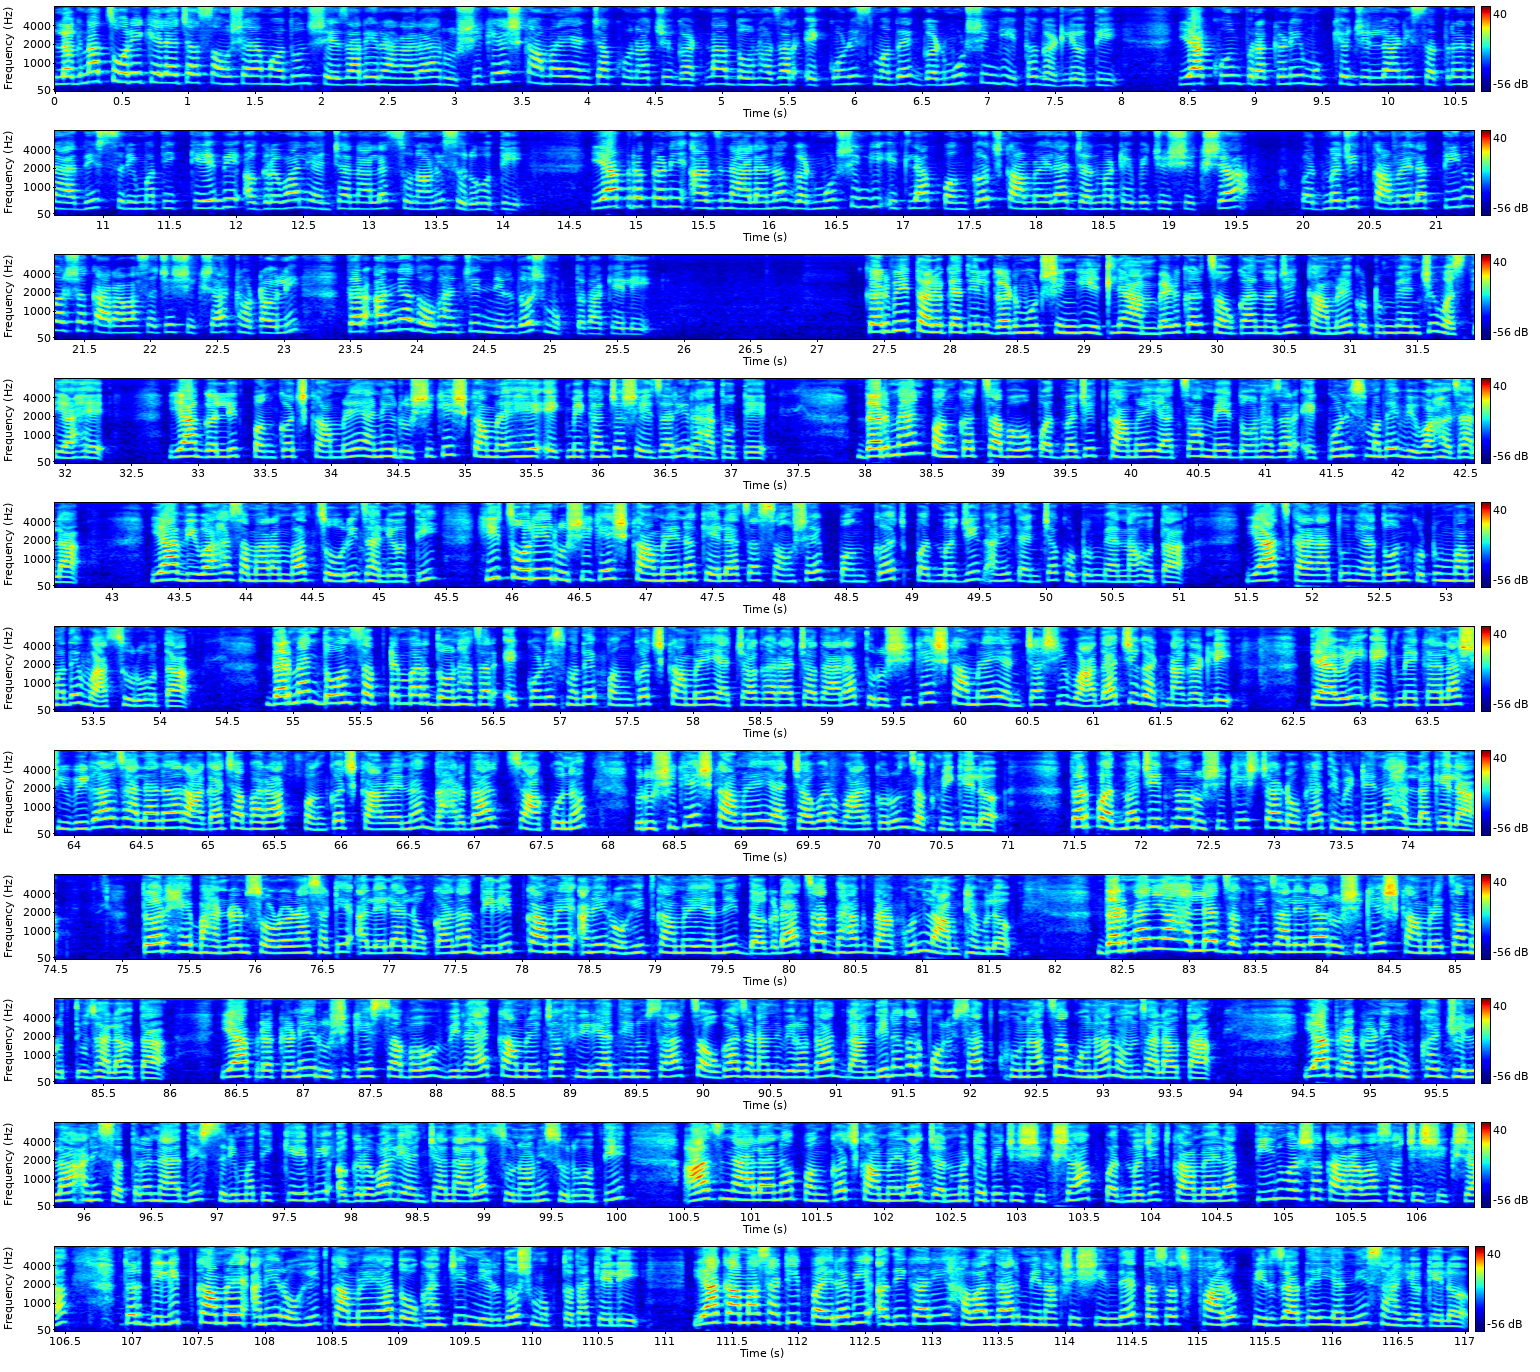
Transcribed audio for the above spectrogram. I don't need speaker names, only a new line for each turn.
लग्नात चोरी केल्याच्या संशयामधून शेजारी राहणाऱ्या ऋषिकेश कांबळे यांच्या खुनाची घटना दोन हजार एकोणीसमध्ये गडमुडशिंगी इथं घडली होती. या खून प्रकरणी मुख्य जिल्हा आणि सत्र न्यायाधीश श्रीमती के बी अग्रवाल यांच्या न्यायालयात सुनावणी सुरू होती. या प्रकरणी आज न्यायालयानं गडमुडशिंगी इथल्या पंकज कांबळेला जन्मठेपेची शिक्षा पद्मजित कांबळेला तीन वर्ष कारावासाची शिक्षा ठोठावली तर अन्य दोघांची निर्दोष मुक्तता केली. करवी तालुक्यातील गडमुडशिंगी इथल्या आंबेडकर चौकानजीक कांबळे कुटुंबियांची वस्ती आहे. या गल्लीत पंकज कांबळे आणि ऋषिकेश कांबळे हे एकमेकांच्या शेजारी राहत होते. दरम्यान पंकजचा भाऊ पद्मजित कांबळे याचा मे दोन हजार एकोणीसमध्ये विवाह झाला. या विवाह समारंभात चोरी झाली होती. ही चोरी ऋषिकेश कांबळेनं केल्याचा संशय पंकज पद्मजित आणि त्यांच्या कुटुंबियांना होता. याच कारणातून या दोन कुटुंबामध्ये वाद सुरू होता. दरम्यान दोन सप्टेंबर दोन हजार एकोणीसमध्ये पंकज कांबळे याच्या घराच्या दारात ऋषिकेश कांबळे यांच्याशी वादाची घटना घडली. त्यावेळी एकमेकाला शिवीगाळ झाल्यानं रागाच्या भरात पंकज कांबळेनं धारदार चाकूनं ऋषिकेश कांबळे याच्यावर वार करून जखमी केलं. तर पद्मजितनं ऋषिकेशच्या डोक्यात विटेनं हल्ला केला. तर हे भांडण सोडवण्यासाठी आलेल्या लोकांना दिलीप कांबळे आणि रोहित कांबळे यांनी दगडाचा धाक दाखवून लांब ठेवलं. दरम्यान या हल्ल्यात जखमी झालेल्या ऋषिकेश कांबळेचा मृत्यू झाला होता. या प्रकरणी ऋषिकेशचा भाऊ विनायक कांबळेच्या फिर्यादीनुसार चौघा जणांविरोधात गांधीनगर पोलिसात खुनाचा गुन्हा नोंद झाला होता. या प्रकरणी मुख्य जिल्हा आणि सत्र न्यायाधीश श्रीमती के बी अग्रवाल यांच्या न्यायालयात सुनावणी सुरू होती. आज न्यायालयानं पंकज कांबळेला जन्मठेपेची शिक्षा पद्मजित कांबळेला तीन वर्ष कारावासाची शिक्षा तर दिलीप कांबळे आणि रोहित कांबळे या दोघांची निर्दोष मुक्तता केली. या कामासाठी पैरवी अधिकारी हवालदार मीनाक्षी शिंदे तसंच फारुख पिरजादे यांनी सहाय्य केलं.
